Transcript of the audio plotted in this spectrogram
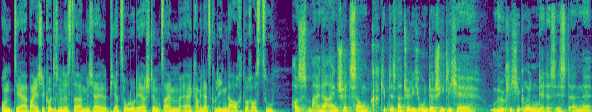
Und der bayerische Kultusminister Michael Piazzolo, der stimmt seinem äh, Kabinettskollegen da auch durchaus zu. Aus meiner Einschätzung gibt es natürlich unterschiedliche mögliche Gründe. Das ist eine ein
